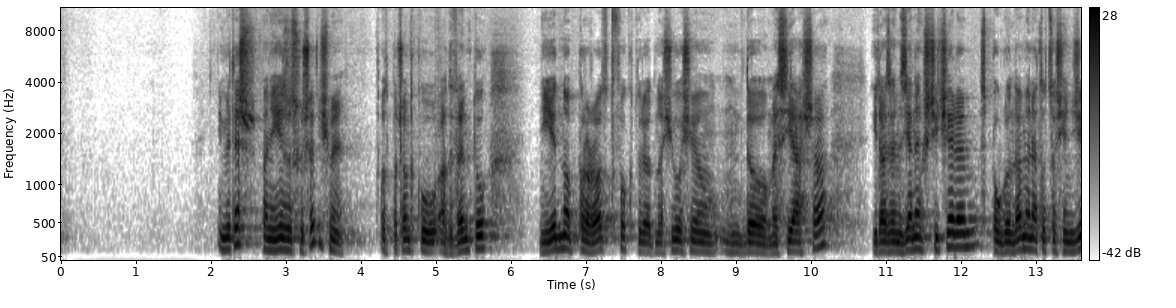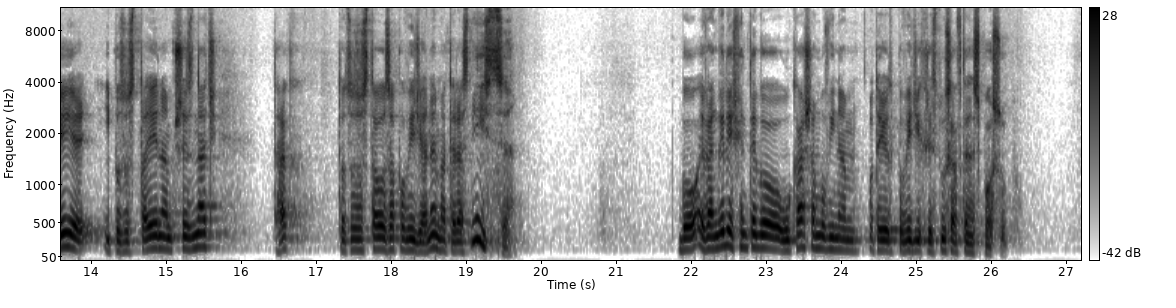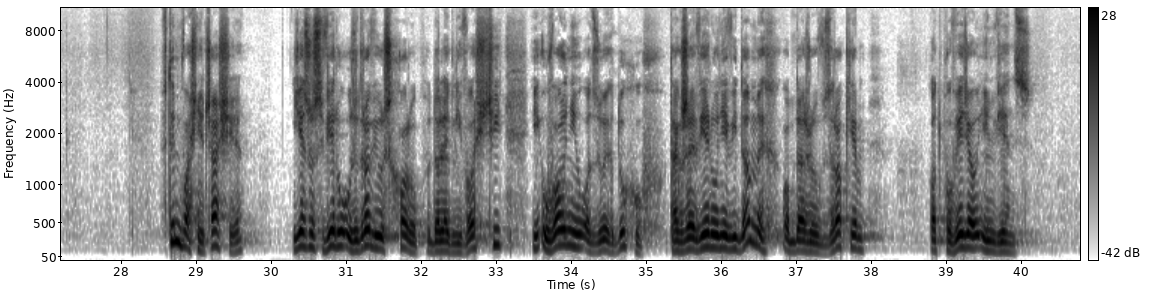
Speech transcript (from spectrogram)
I my też, Panie Jezu, słyszeliśmy od początku Adwentu niejedno proroctwo, które odnosiło się do Mesjasza, i razem z Janem Chrzcicielem spoglądamy na to, co się dzieje i pozostaje nam przyznać, tak, to, co zostało zapowiedziane, ma teraz miejsce. Bo Ewangelia Świętego Łukasza mówi nam o tej odpowiedzi Chrystusa w ten sposób. Tym właśnie czasie Jezus wielu uzdrowił z chorób, dolegliwości i uwolnił od złych duchów. Także wielu niewidomych obdarzył wzrokiem. Odpowiedział im więc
